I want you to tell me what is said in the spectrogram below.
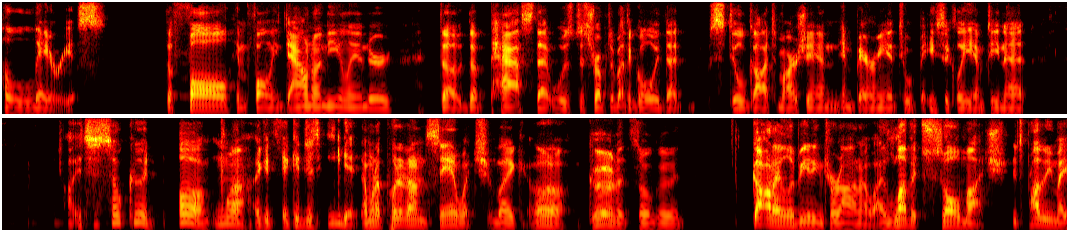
hilarious. The fall, him falling down on Nylander, the the pass that was disrupted by the goalie that still got to Marchand, and him burying it to a basically empty net. Oh, It's just so good. Oh, mwah. I could I could just eat it. I want to put it on a sandwich. Like, oh, good. It's so good. God, I love eating Toronto. I love it so much. It's probably my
